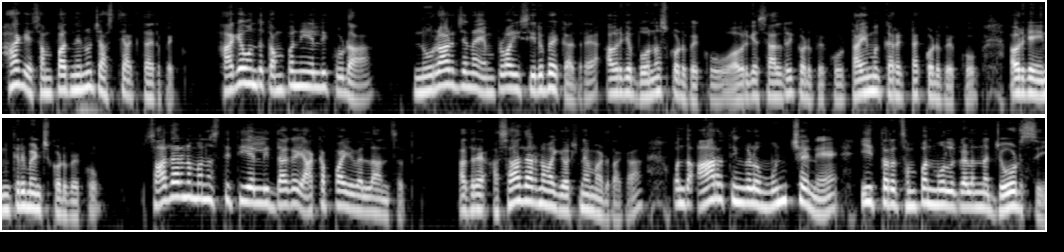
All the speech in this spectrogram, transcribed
ಹಾಗೆ ಸಂಪಾದನೆಯೂ ಜಾಸ್ತಿ ಆಗ್ತಾ ಇರಬೇಕು. ಹಾಗೆ ಒಂದು ಕಂಪನಿಯಲ್ಲಿ ಕೂಡ ನೂರಾರು ಜನ ಎಂಪ್ಲಾಯೀಸ್ ಇರಬೇಕಾದ್ರೆ ಅವರಿಗೆ ಬೋನಸ್ ಕೊಡಬೇಕು, ಅವರಿಗೆ ಸ್ಯಾಲ್ರಿ ಕೊಡಬೇಕು ಟೈಮ್ ಕರೆಕ್ಟಾಗಿ ಕೊಡಬೇಕು, ಅವರಿಗೆ ಇನ್ಕ್ರಿಮೆಂಟ್ಸ್ ಕೊಡಬೇಕು. ಸಾಧಾರಣ ಮನಸ್ಥಿತಿಯಲ್ಲಿದ್ದಾಗ ಯಾಕಪ್ಪ ಇವೆಲ್ಲ ಅನಿಸುತ್ತೆ? ಆದರೆ ಅಸಾಧಾರಣವಾಗಿ ಯೋಚನೆ ಮಾಡಿದಾಗ ಒಂದು ಆರು ತಿಂಗಳು ಮುಂಚೆನೇ ಈ ಥರದ ಸಂಪನ್ಮೂಲಗಳನ್ನು ಜೋಡಿಸಿ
